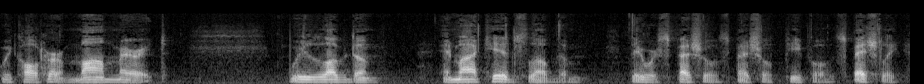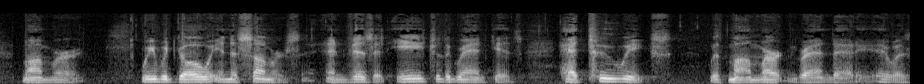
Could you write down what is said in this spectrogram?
we called her Mom Merritt. We loved them, and my kids loved them. They were special, special people, especially Mom Merritt. We would go in the summers and visit each of the grandkids. Had two weeks with Mom Mert and Granddaddy. It was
